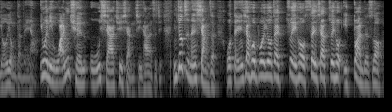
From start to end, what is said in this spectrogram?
游泳的美好，因为你完全无暇去想其他的事情，你就只能想着我等一下会不会又在最后剩下最后一段的时候，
